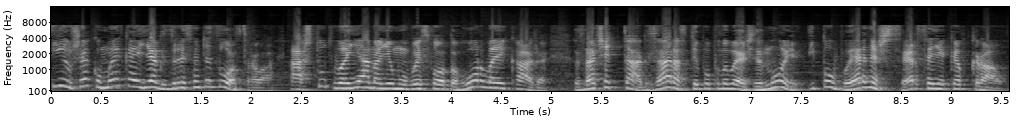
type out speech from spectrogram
і вже кумекає, як зриснути з острова. Аж тут Ваяна йому весло до горла і каже: Значить так, зараз ти попливеш зі мною і повернеш серце, яке вкрав.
